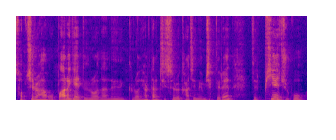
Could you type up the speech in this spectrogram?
섭취를 하고 빠르게 늘어나는 그런 혈당 지수를 가진 음식들은 이제 피해주고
